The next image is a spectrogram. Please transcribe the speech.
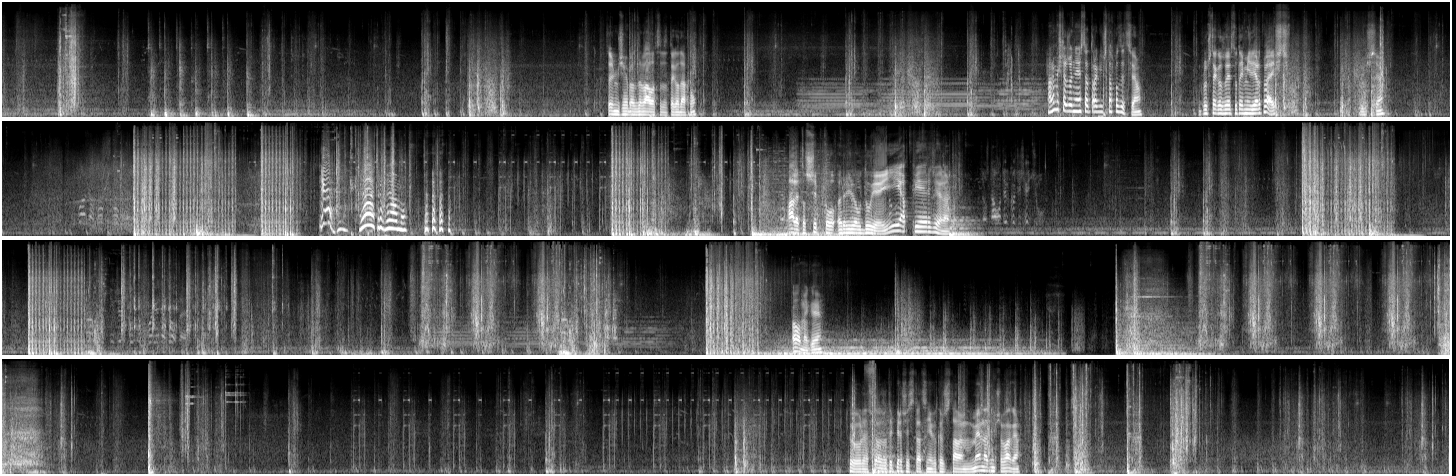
Coś mi się chyba zdawało co do tego dachu. Ale myślę, że nie jest to tragiczna pozycja. Oprócz tego, że jest tutaj miliard wejść. Oczywiście. Nie! Nie, trochę amo. Ale to szybko reloaduje. Ja pierdzielę. Zostało tylko dziesięciu. Niczy skrót uzbrojenia w drodze. O my god. Że tej pierwszej sytuacji nie wykorzystałem. Miałem nad nim przewagę.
